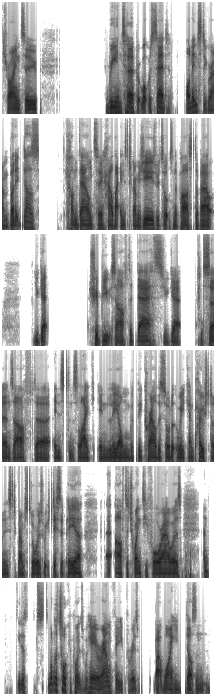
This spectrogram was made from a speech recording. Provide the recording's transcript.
trying to reinterpret what was said on Instagram. But it does come down to how that Instagram is used. We've talked in the past about you get tributes after deaths, you get concerns after instance like in Lyon with the crowd disorder at the weekend posted on Instagram stories which disappear uh, after 24 hours. And you know, one of the talking points we hear around FIFA is about why he doesn't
